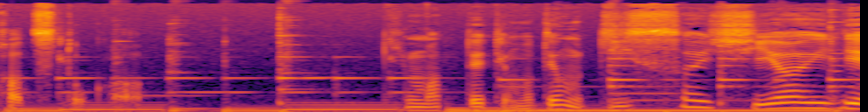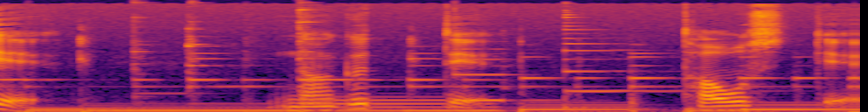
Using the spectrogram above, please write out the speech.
勝つとか決まっててもでも実際試合で殴って倒して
